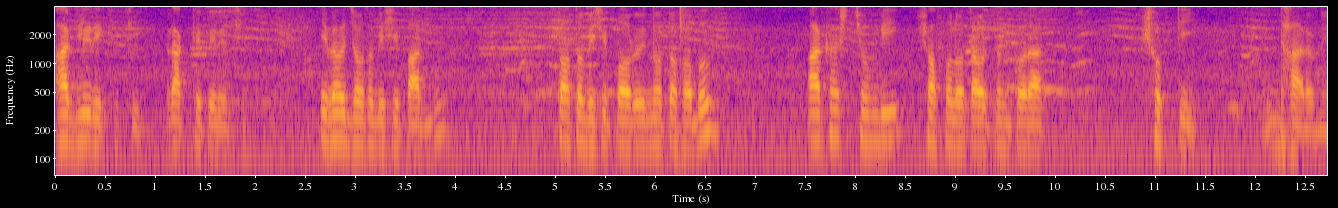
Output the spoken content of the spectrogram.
আগলে রেখেছি, রাখতে পেরেছি। এভাবে যত বেশি পারব, তত বেশি পরিণত হব। আকাশচুম্বী সফলতা অর্জন করার শক্তি ধারণে।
